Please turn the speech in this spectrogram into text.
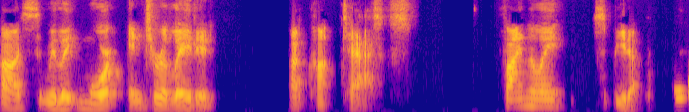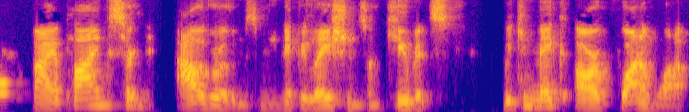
uh, simulate more interrelated uh, tasks. Finally, speed up. By applying certain algorithms manipulations on qubits, we can make our quantum walk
